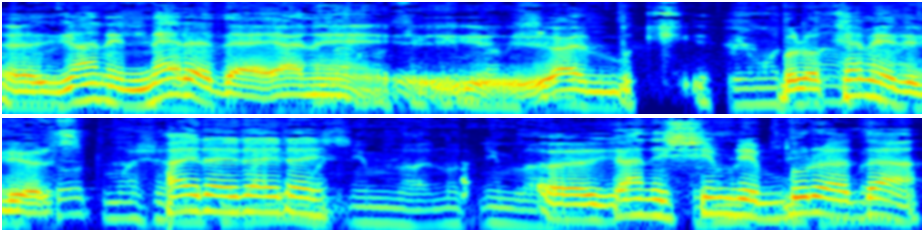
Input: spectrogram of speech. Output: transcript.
e, yani nerede yani yani bloke mi ediliyoruz? Hayır hayır hayır hayır. Yani şimdi burada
